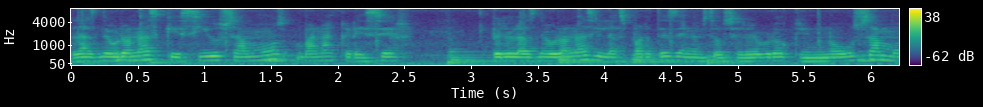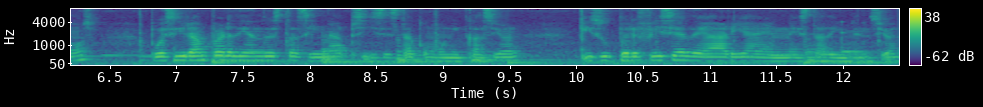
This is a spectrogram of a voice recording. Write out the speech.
Las neuronas que sí usamos van a crecer, pero las neuronas y las partes de nuestro cerebro que no usamos pues irán perdiendo esta sinapsis, esta comunicación y superficie de área en esta dimensión.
